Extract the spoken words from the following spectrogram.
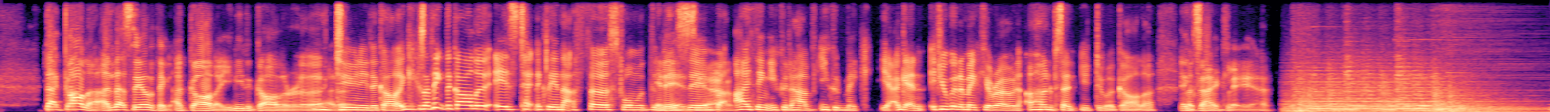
that gala, and that's the other thing. A gala, you need a gala. at a- You at a- do need a gala because I think the gala is technically in that first one with the It is, museum, yeah. but I think you could have you could make yeah again if you're going to make your own 100 percent you'd do a gala. exactly, yeah.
